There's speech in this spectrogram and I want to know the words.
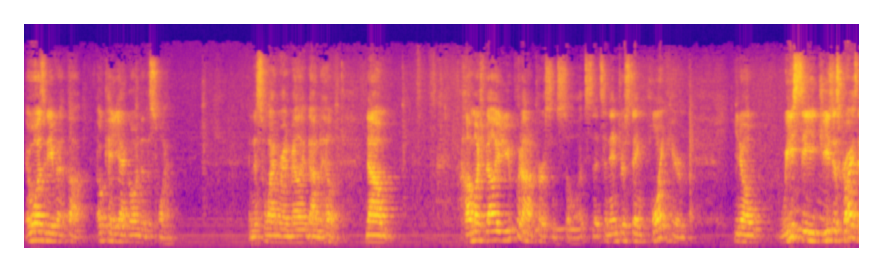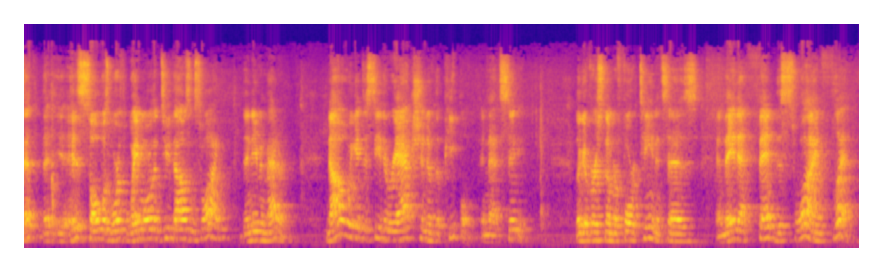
It wasn't even a thought. Okay, yeah, go into the swine. And the swine ran melting down the hill. Now, how much value do you put on a person's soul? It's, it's an interesting point here. You know, we see Jesus Christ, that, that his soul was worth way more than 2,000 swine. Didn't even matter. Now we get to see the reaction of the people in that city. Look at verse number 14. It says, And they that fed the swine fled,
